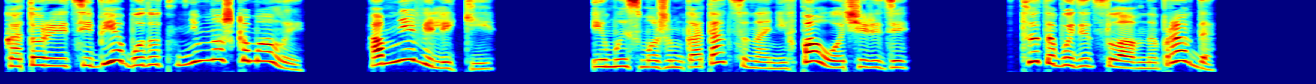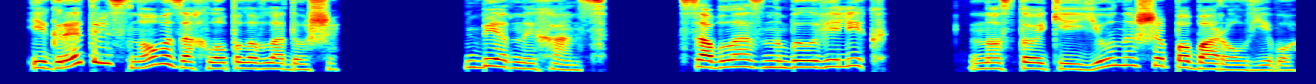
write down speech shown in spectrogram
которые тебе будут немножко малы, а мне велики, и мы сможем кататься на них по очереди. То-то будет славно, правда?» И Гретель снова захлопала в ладоши. Бедный Ханс. Соблазн был велик, но стойкий юноша поборол его.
